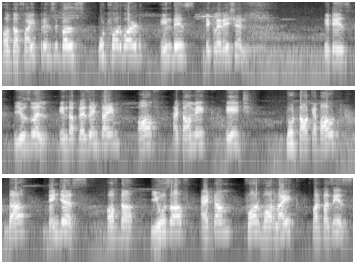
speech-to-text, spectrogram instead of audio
of the five principles put forward in this declaration. It is usual in the present time of atomic age to talk about the dangers of the use of atom for warlike purposes.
